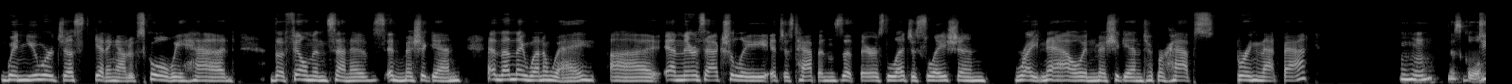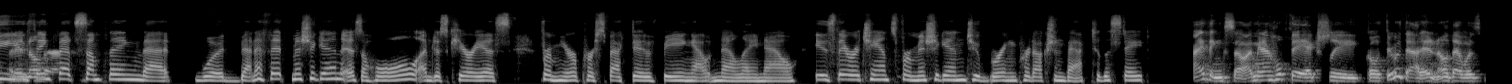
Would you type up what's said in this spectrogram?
when you were just getting out of school, we had the film incentives in Michigan, and then they went away. Uh, and there's actually, it just happens that there's legislation right now in Michigan to perhaps bring that back. Mm-hmm. That's cool. Do you think that. that's something that would benefit Michigan as a whole? I'm just curious from your perspective, being out in LA now, is there a chance for Michigan to bring production back to the state? I think so. I mean, I hope they actually go through with that. I didn't know that was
